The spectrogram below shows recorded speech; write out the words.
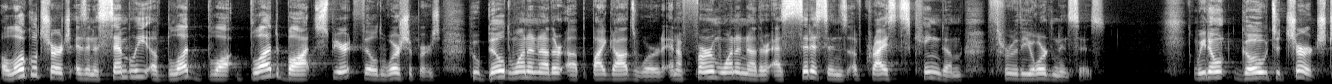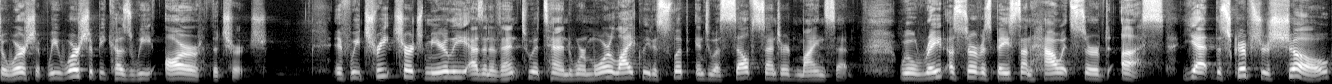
A local church is an assembly of blood bought, spirit filled worshipers who build one another up by God's word and affirm one another as citizens of Christ's kingdom through the ordinances. We don't go to church to worship, we worship because we are the church. If we treat church merely as an event to attend, we're more likely to slip into a self centered mindset. We'll rate a service based on how it served us. Yet, the scriptures show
